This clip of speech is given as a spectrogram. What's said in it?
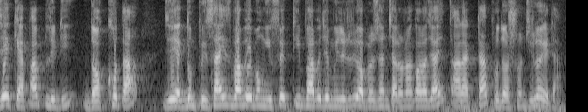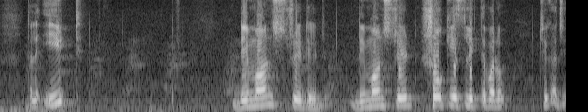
যে ক্যাপাবিলিটি দক্ষতা যে একদম প্রিসাইজভাবে এবং ইফেক্টিভভাবে যে মিলিটারি অপারেশন চালনা করা যায়, তার একটা প্রদর্শন ছিল এটা। তাহলে ইট ডেমনস্ট্রেটেড ডেমনস্ট্রেট শো কেস লিখতে পারো, ঠিক আছে?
